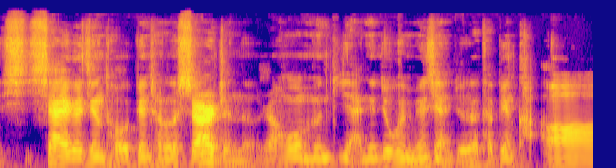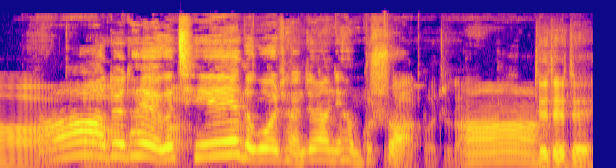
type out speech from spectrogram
下一个镜头变成了十二帧的，然后我们眼睛就会明显觉得它变卡了。哦哦，对，它有一个哦切的哦过程，就让你很不我知道爽。我知道哦，对对对，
